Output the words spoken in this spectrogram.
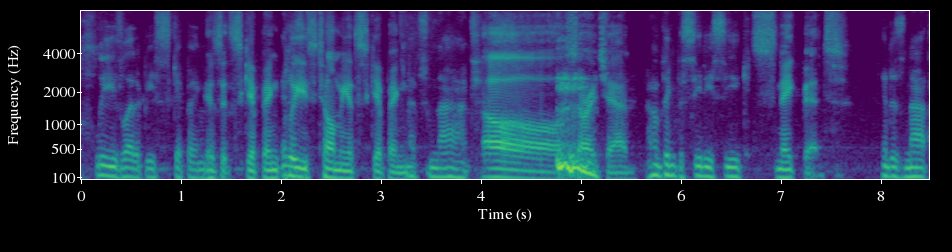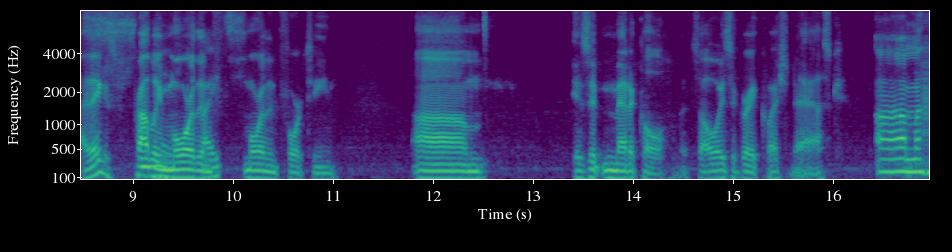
Please let it be skipping. is it skipping? It is- Please tell me it's skipping. It's not. Oh, sorry, Chad. I don't think the CDC. Snake bits. It is not. I think it's probably snake more than bites. more than 14. Um is it medical? It's always a great question to ask. Um.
